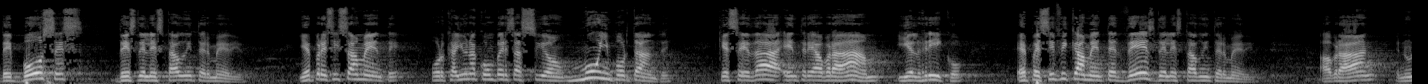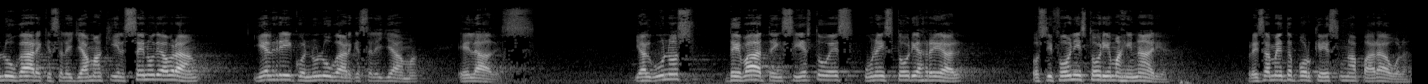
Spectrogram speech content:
de voces desde el estado intermedio? Y es precisamente porque hay una conversación muy importante que se da entre Abraham y el rico, específicamente desde el estado intermedio. Abraham en un lugar que se le llama aquí el seno de Abraham y el rico en un lugar que se le llama el Hades. Y algunos debaten si esto es una historia real o si fue una historia imaginaria, precisamente porque es una parábola.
